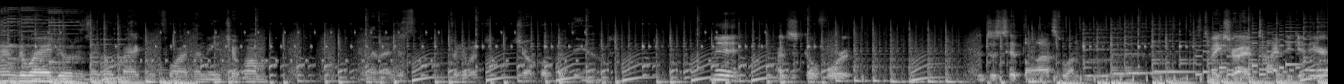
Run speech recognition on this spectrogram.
And the way I do it is I go back and forth on each of them. And then I just pretty much jump up at the end. Meh. I just go for it. And just hit the last one. Just to make sure I have time to get here.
